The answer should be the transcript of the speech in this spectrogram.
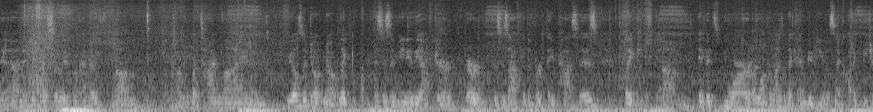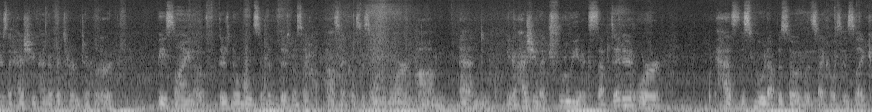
And I think also if we're kind of um, talking about timeline, and we also don't know, like, this is immediately after, or this is after the birthday passes. Like, um, if it's more along the lines of like with psychotic features, like has she kind of returned to her baseline of there's no mood symptoms, there's no uh, psychosis anymore, um, and you know has she like truly accepted it, or has this mood episode with psychosis like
